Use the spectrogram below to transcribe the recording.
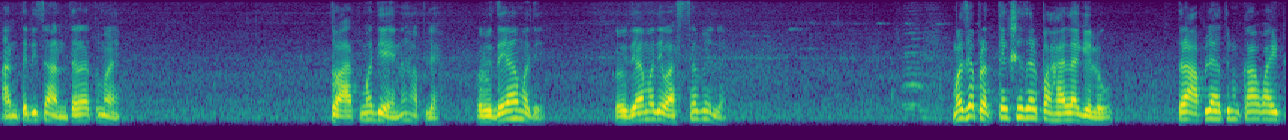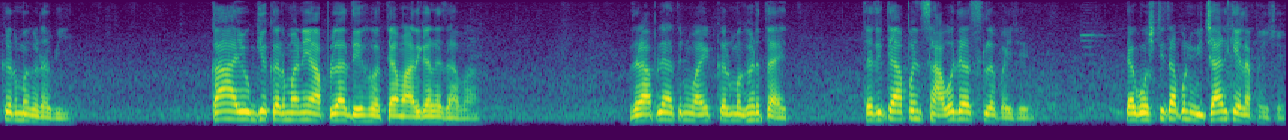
अंतरीचा अंतरात्मा आहे तो आतमध्ये आहे ना आपल्या हृदयामध्ये. हृदयामध्ये वास्तव्य आहे. मग जर प्रत्यक्ष जर पाहायला गेलो तर आपल्या हातून का वाईट कर्म घडावी? का अयोग्य कर्माने आपला देह त्या मार्गाला जावा? जर आपल्या हातून वाईट कर्म घडत आहेत तर तिथे आपण सावध असलं पाहिजे. त्या गोष्टीचा आपण विचार केला पाहिजे.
